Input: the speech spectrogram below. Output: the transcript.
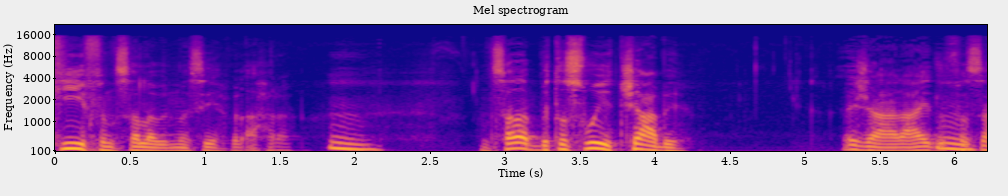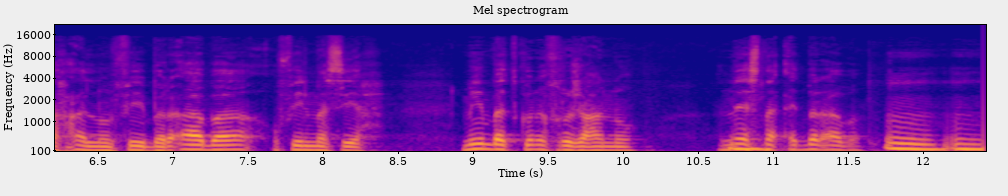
كيف انصلب المسيح بالأحرى. مم. انصلب بتصويت شعبي. اجى على عيد الفصح قال لهم في برقابة وفي المسيح مين بدكم افرج عنه؟ الناس نقت. هي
